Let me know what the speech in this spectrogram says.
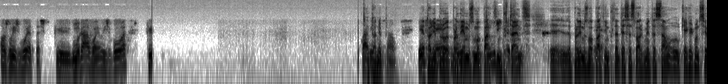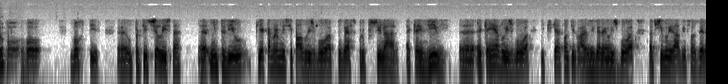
aos lisboetas que moravam em Lisboa que a habitação. António, António é perdemos uma parte importante, eh, perdemos uma parte é. importante dessa sua argumentação. O que é que aconteceu? Vou, vou, vou repetir. Uh, o Partido Socialista uh, impediu que a Câmara Municipal de Lisboa pudesse proporcionar a quem vive, uh, a quem é de Lisboa e que quer continuar a viver em Lisboa, a possibilidade de o fazer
